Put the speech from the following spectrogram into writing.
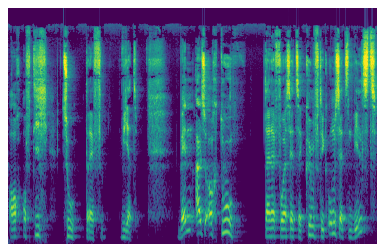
auch auf dich zutreffen wird. Wenn also auch du deine Vorsätze künftig umsetzen willst,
